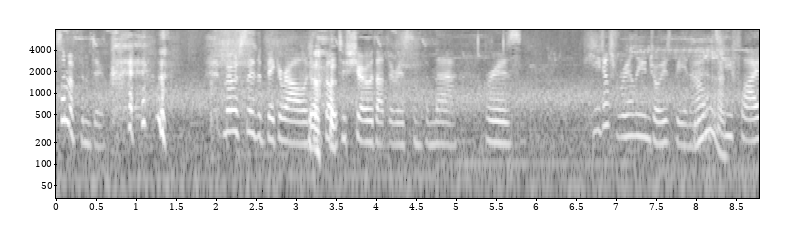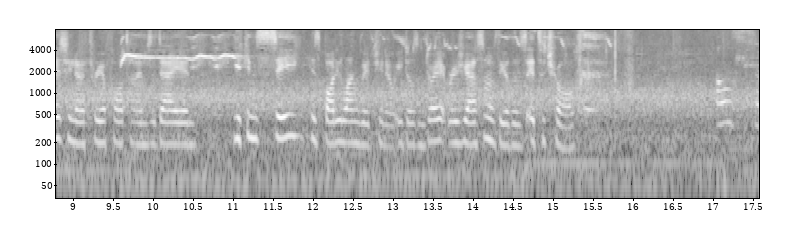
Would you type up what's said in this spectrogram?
Some of them do. Mostly the bigger owls, you've got to show that there is something there. Whereas he just really enjoys being out. Yeah. He flies, you know, three or four times a day, and you can see his body language. You know, he does enjoy it. Whereas, yeah, some of the others, it's a chore. Also.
